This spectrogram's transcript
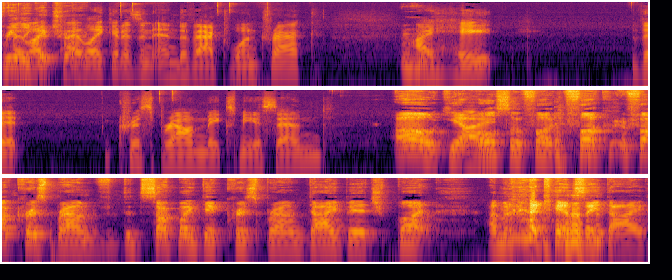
Really like, good track. Mm-hmm. I like it as an end of Act One track. I hate that Chris Brown makes me ascend. Oh yeah. I- Also, fuck, fuck, fuck Chris Brown. Suck my dick, Chris Brown. Die, bitch. But I'm gonna. I can't say die.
